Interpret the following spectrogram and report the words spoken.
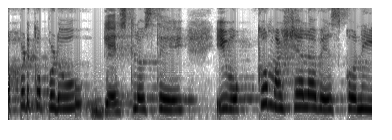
అప్పటికప్పుడు గెస్ట్లు వస్తే ఈ ఒక్క మసాలా వేసుకొని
